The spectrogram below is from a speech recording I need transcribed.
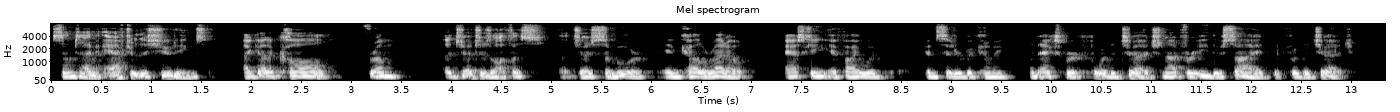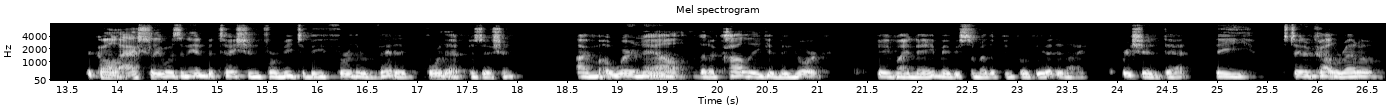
Sometime after the shootings, I got a call from a judge's office, uh, Judge Samour in Colorado, asking if I would consider becoming an expert for the judge, not for either side, but for the judge. The call actually was an invitation for me to be further vetted for that position. I'm aware now that a colleague in New York gave my name, maybe some other people did, and I appreciated that. The state of Colorado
